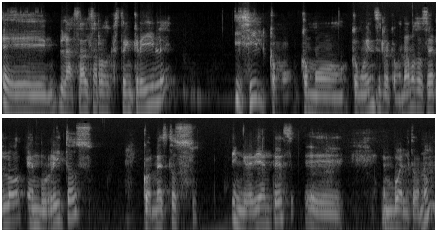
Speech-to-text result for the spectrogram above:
Eh, la salsa roja que está increíble. Y sí, como, como, como bien, recomendamos hacerlo en burritos con estos ingredientes eh, envuelto, ¿no?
